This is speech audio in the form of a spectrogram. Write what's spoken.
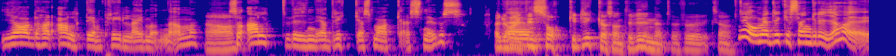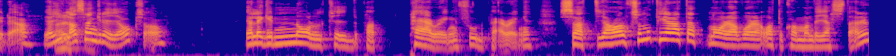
Jag har alltid en prilla i munnen. Ja. Så allt vin jag dricker smakar snus. Men du har inte Eh. sockerdricka och sånt i vinet? För, liksom. Jo, om jag dricker sangria har jag ju det. Jag gillar det. sangria också. Jag lägger noll tid på pairing, food pairing. Så att jag har också noterat att några av våra återkommande gäster,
